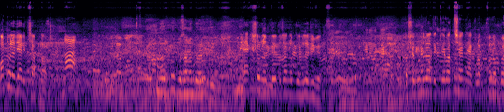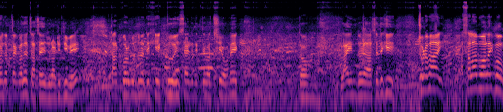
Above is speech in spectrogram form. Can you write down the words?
কত হলে দেওয়ার ইচ্ছা আপনার? একশো নব্বই পঁচানব্বই হলে দিবেন দর্শক বন্ধুরা, দেখতে পাচ্ছেন, এক লক্ষ নব্বই হাজার টাকা হলে চাচা এই জোড়াটি দিবে। তারপর বন্ধুরা, দেখি একটু এই সাইডে দেখতে পাচ্ছি অনেক একদম লাইন ধরে আছে। দেখি, ছোট ভাই, আসসালামু আলাইকুম।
